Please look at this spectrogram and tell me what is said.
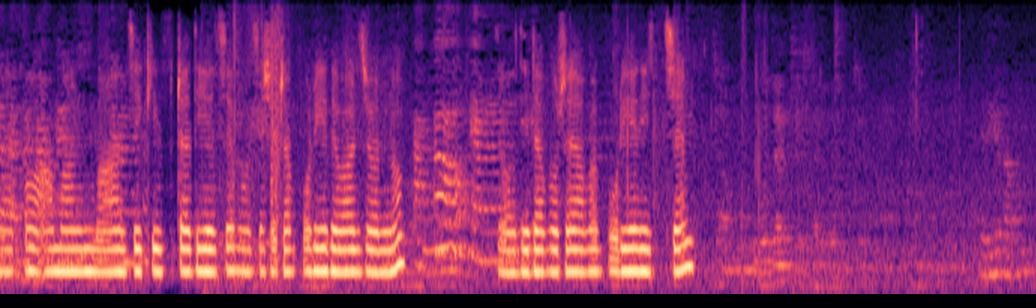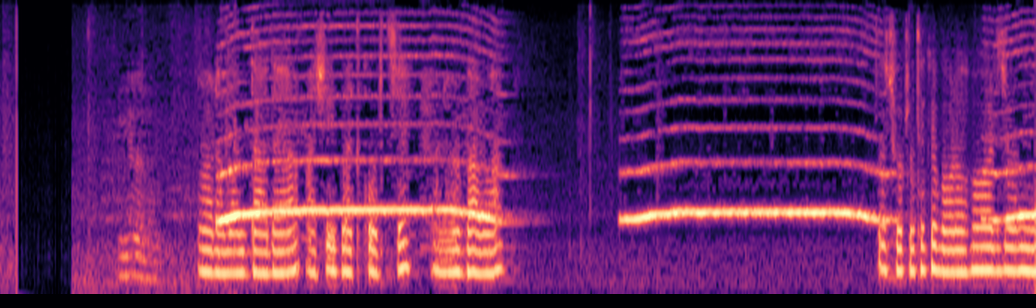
দেখো আমার মা যে গিফটটা দিয়েছে বলছে সেটা পরিয়ে দেওয়ার জন্য। তো দিদা বসে আবার পরিয়ে দিচ্ছে। আর আমার দাদা আশীর্বাদ করছে আমার বাবা। তো ছোট থেকে বড় হওয়ার জন্য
